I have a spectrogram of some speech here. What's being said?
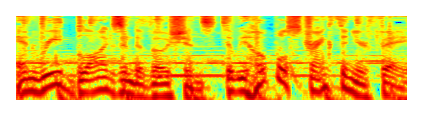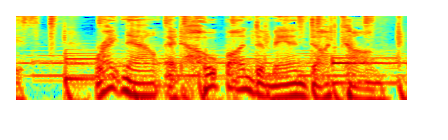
and read blogs and devotions that we hope will strengthen your faith right now at hopeondemand.com.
